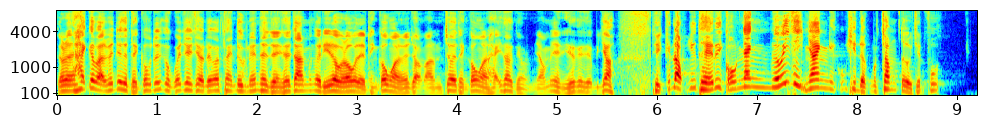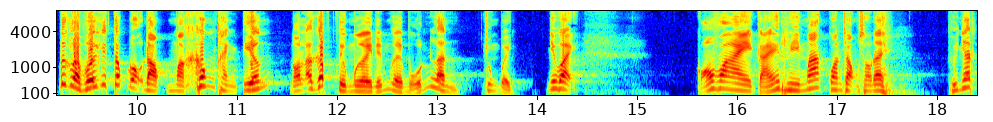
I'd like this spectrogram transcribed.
rồi hay các bạn biết thành công tích cực quay chơi thành đừng đến thời gian với người đi đâu đâu để thành công là chọn bạn chơi thành công là hãy ra nhóm như thì chưa? Thì cái đọc như thế thì có nhanh mấy thì nhanh thì cũng chỉ được 100 từ trên phút. Tức là với cái tốc độ đọc mà không thành tiếng nó đã gấp từ 10 đến 14 lần trung bình. Như vậy có vài cái remark quan trọng sau đây. Thứ nhất,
